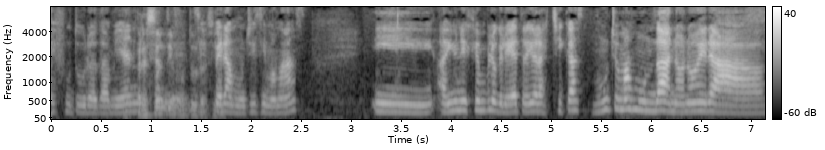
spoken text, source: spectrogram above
es, futuro también. Es presente y futuro, Se sí. espera muchísimo más. Y hay un ejemplo que le había traído a las chicas, mucho más mundano, no era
